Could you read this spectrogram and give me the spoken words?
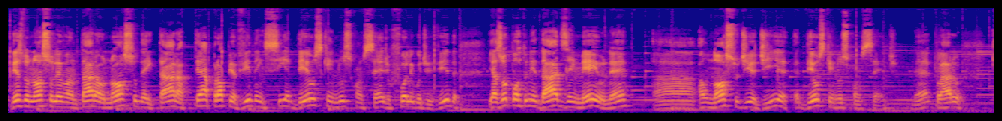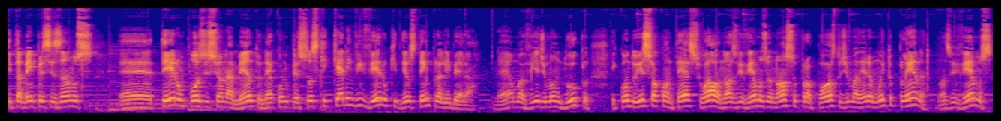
Desde o nosso levantar ao nosso deitar, até a própria vida em si, é Deus quem nos concede o fôlego de vida e as oportunidades em meio, né, a, ao nosso dia a dia, é Deus quem nos concede, né? Claro que também precisamos é, ter um posicionamento, né, como pessoas que querem viver o que Deus tem para liberar né? uma via de mão dupla. E quando isso acontece, uau, nós vivemos o nosso propósito de maneira muito plena. Nós vivemos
